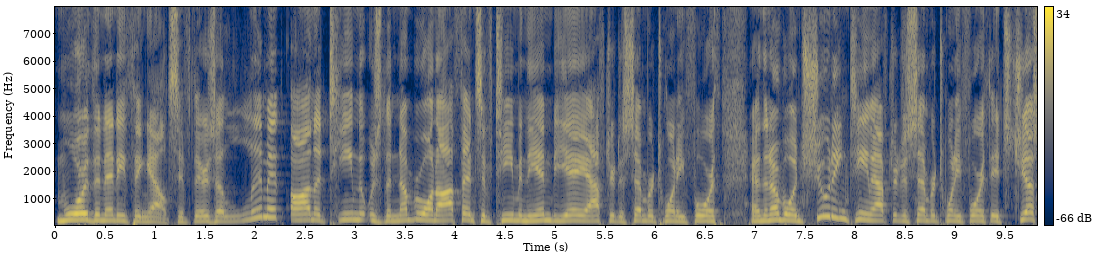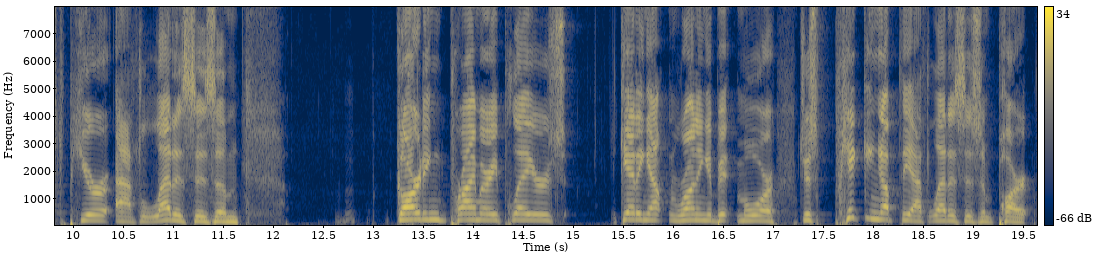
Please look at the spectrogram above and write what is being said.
more than anything else. If there's a limit on a team that was the number one offensive team in the NBA after December 24th and the number one shooting team after December 24th, it's just pure athleticism guarding primary players, getting out and running a bit more, just picking up the athleticism part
